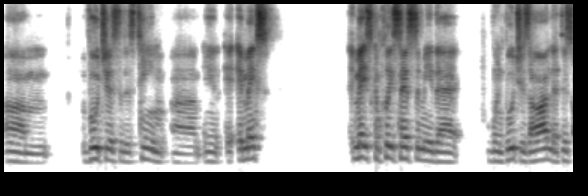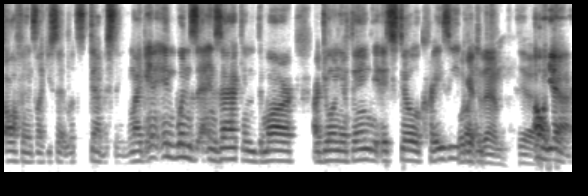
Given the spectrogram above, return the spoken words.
um, Vooch is to this team, um, and it, it makes it makes complete sense to me that when Vooch is on, that this offense, like you said, looks devastating. Like and, and when Z- and Zach and Demar are doing their thing, it's still crazy. We'll but get to them. Yeah. Oh yeah,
